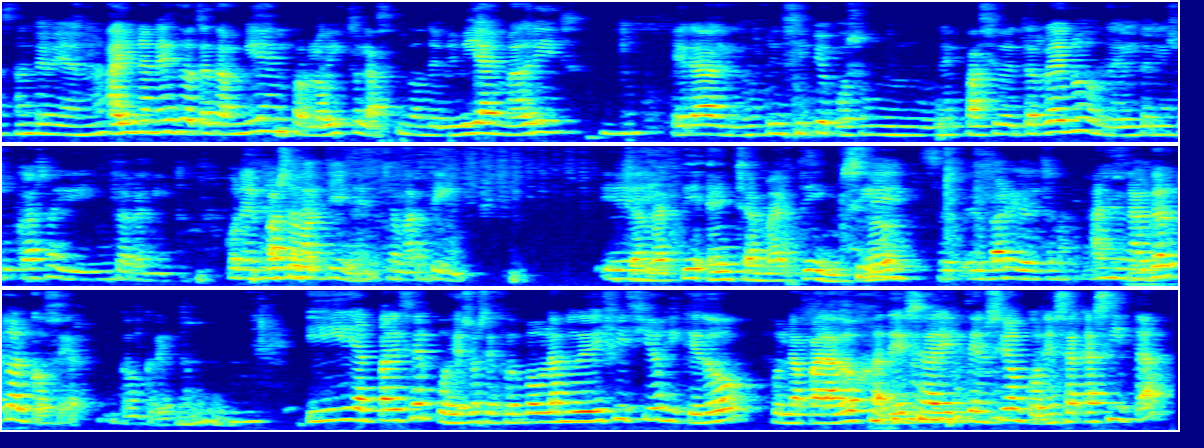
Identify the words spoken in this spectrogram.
bastante bien, ¿no? Hay una anécdota también, por lo visto, la- donde vivía en Madrid. Era en un principio pues un espacio de terreno donde él tenía su casa y un terrenito. Con el En paso de Chamartín. en Chamartín. Eh, Chamartín- en Chamartín, Sí. ¿no? El barrio de Chamartín. en Alberto Alcocer, en concreto. Mm. Y al parecer, pues eso se fue poblando de edificios y quedó con la paradoja de esa extensión, con esa casita,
